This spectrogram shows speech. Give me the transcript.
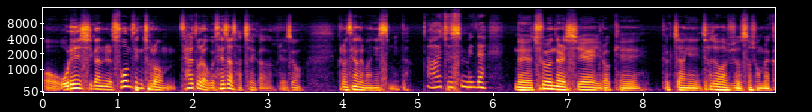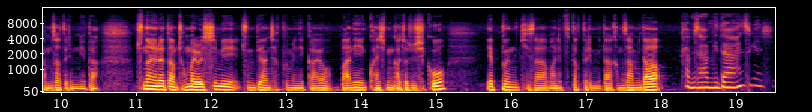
어, 오랜 시간을 수험생처럼 살더라고요. 세자 자체가. 그래서 그런 생각을 많이 했습니다. 아, 좋습니다. 네, 추운 날씨에 이렇게 극장에 찾아와 주셔서 정말 감사드립니다. 춘하연의담 정말 열심히 준비한 작품이니까요. 많이 관심 가져주시고 예쁜 기사 많이 부탁드립니다. 감사합니다. 감사합니다. 한승현 씨.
